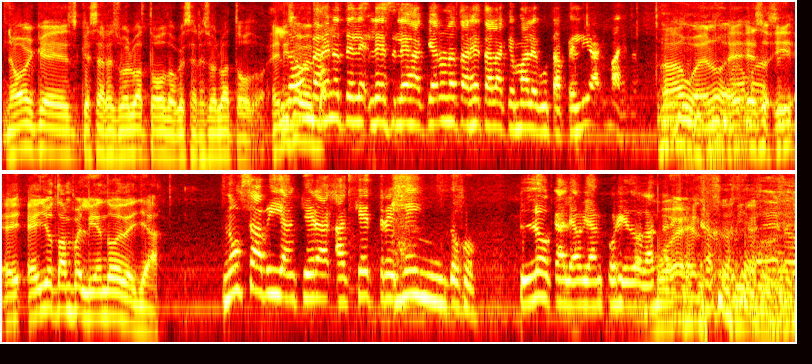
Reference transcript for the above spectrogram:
No, es que, que se resuelva todo, que se resuelva todo. no, imagínate, les, les hackearon la tarjeta a la que más le gusta pelear, imagínate. Ah, bueno, eh, eso, y, eh, ellos están perdiendo desde ya. No sabían que era a qué tremendo loca le habían cogido la tarjeta.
